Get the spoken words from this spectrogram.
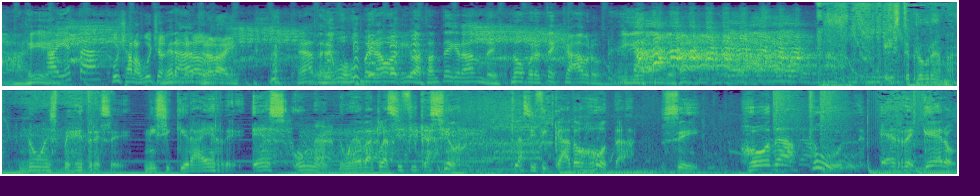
Ahí, eh. Ahí está. Escúchalo, escúchalo. Ahí. Mira, tenemos un venado aquí bastante grande. No, pero este es cabro y grande. Este programa no es PG-13, ni siquiera R. Es una nueva clasificación. Clasificado J. Sí. Joda Full. El reguero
